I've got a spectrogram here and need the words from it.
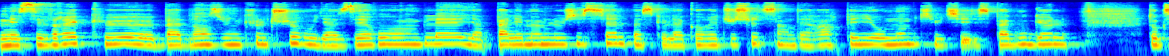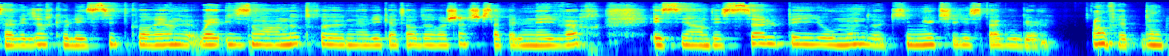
Mais c'est vrai que bah, dans une culture où il y a zéro anglais, il n'y a pas les mêmes logiciels parce que la Corée du Sud c'est un des rares pays au monde qui utilise pas Google. Donc ça veut dire que les sites coréens, ouais, ils ont un autre navigateur de recherche qui s'appelle Naver et c'est un des seuls pays au monde qui n'utilise pas Google. En fait, donc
